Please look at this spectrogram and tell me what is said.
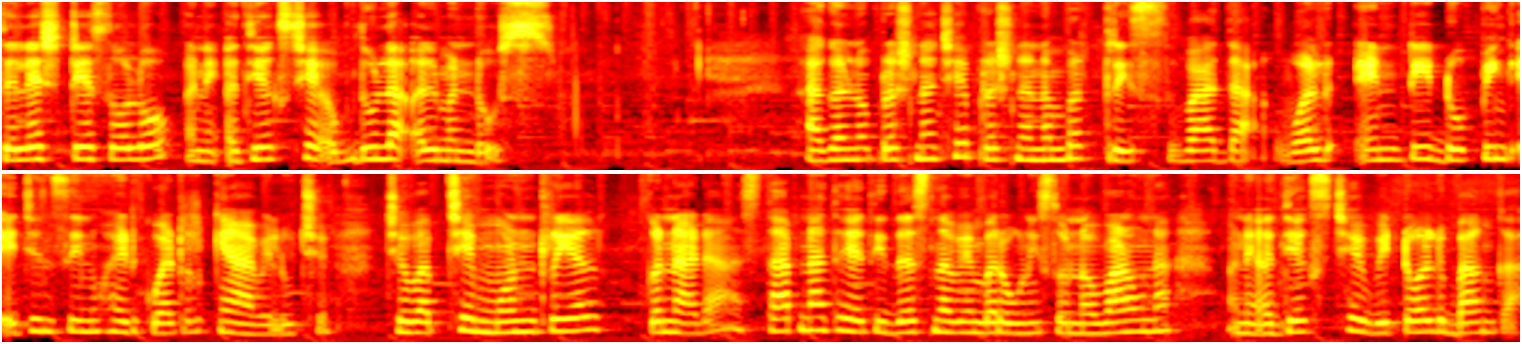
સેલેસ્ટે સોલો અને અધ્યક્ષ છે અબ્દુલ્લા અલમંડોસ. આગળનો પ્રશ્ન છે પ્રશ્ન નંબર ત્રીસ, વાદા, વર્લ્ડ એન્ટી ડોપિંગ એજન્સીનું હેડક્વાર્ટર ક્યાં આવેલું છે? જવાબ છે મોન્ટ્રિયલ, કનાડા. સ્થાપના થઈ હતી દસ નવેમ્બર ઓગણીસો નવ્વાણુંના અને અધ્યક્ષ છે વિટોલ્ડ બાંકા.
